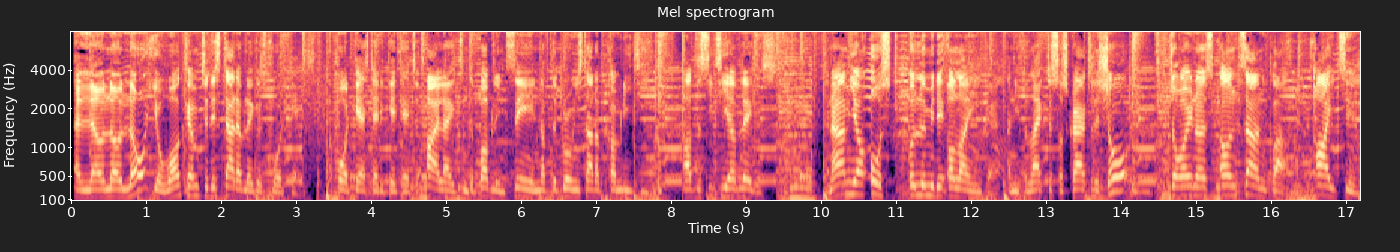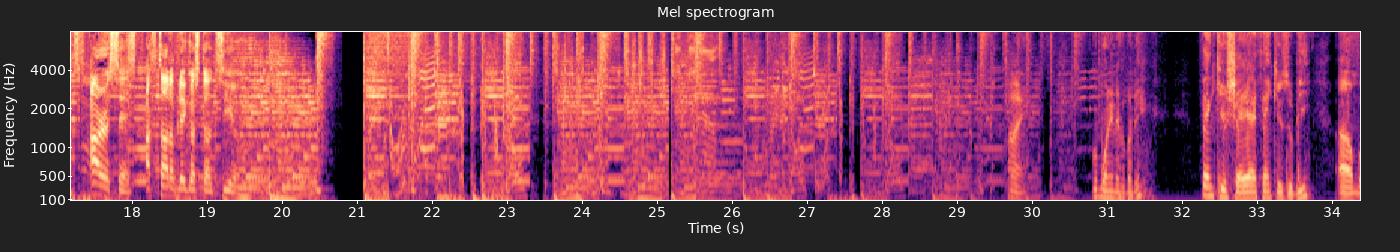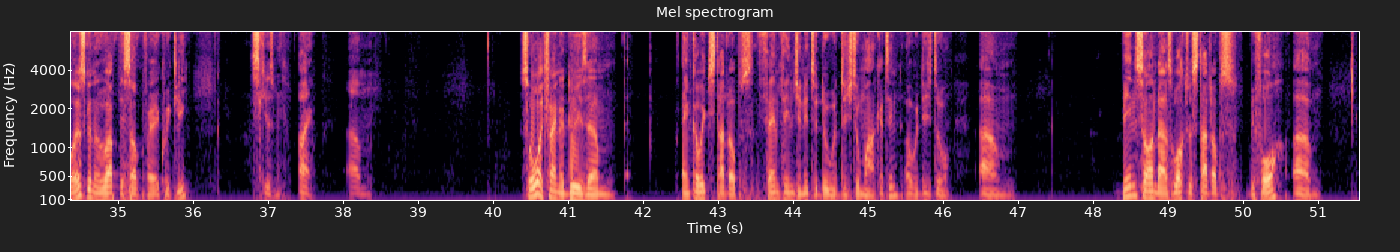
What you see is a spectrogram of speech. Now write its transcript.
Hello, hello, hello. You're welcome to the Startup Lagos podcast, a podcast dedicated to highlighting the bubbling scene of the growing startup community of the city of Lagos. And I'm your host, Olumide Olayinka. And if you'd like to subscribe to the show, join us on SoundCloud, iTunes, RSS at startuplagos.co. Hi. Good morning, everybody. Thank you, Seye. Thank you, Zubby. Um, we're just going to wrap this up very quickly. Excuse me. All right. Um, so what we're trying to do is um, encourage startups. Same things you need to do with digital marketing or with digital. Um, being someone that has worked with startups before, um,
